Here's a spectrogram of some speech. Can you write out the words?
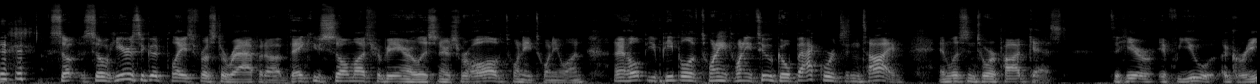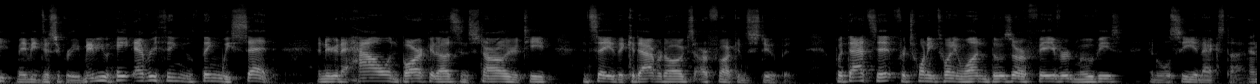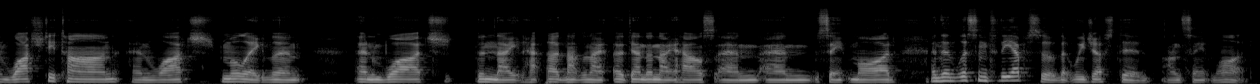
So so here's a good place for us to wrap it up. Thank you so much for being our listeners for all of 2021. And I hope you people of 2022 go backwards in time and listen to our podcast to hear if you agree, maybe disagree. Maybe you hate everything thing we said and you're going to howl and bark at us and snarl your teeth and say the cadaver dogs are fucking stupid. But that's it for 2021. Those are our favorite movies and we'll see you next time. and watch Titane and watch Malignant and watch the night uh, not the night uh, the night house and and Saint Maud and then listen to the episode that we just did on Saint Maud.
